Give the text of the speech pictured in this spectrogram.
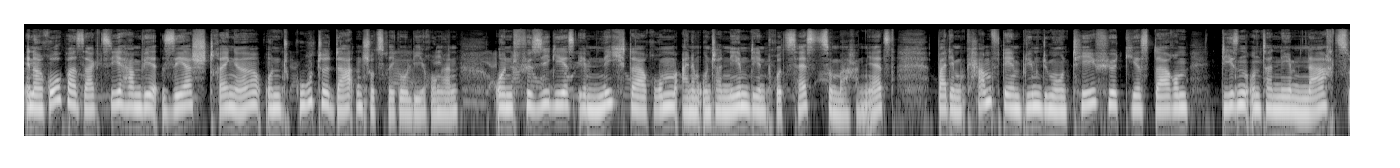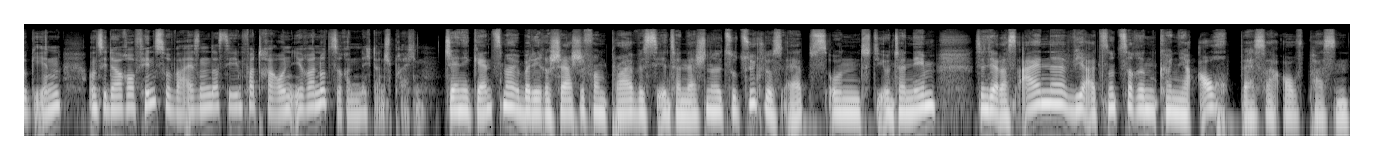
In Europa, sagt sie, haben wir sehr strenge und gute Datenschutzregulierungen. Und für sie geht es eben nicht darum, einem Unternehmen den Prozess zu machen jetzt. Bei dem Kampf, den Blume du Monté führt, geht es darum, diesen Unternehmen nachzugehen und sie darauf hinzuweisen, dass sie dem Vertrauen ihrer Nutzerinnen nicht entsprechen. Jenny Gensmer über die Recherche von Privacy International zu Zyklus-Apps. Und die Unternehmen sind ja das eine. Wir als Nutzerinnen können ja auch besser aufpassen,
